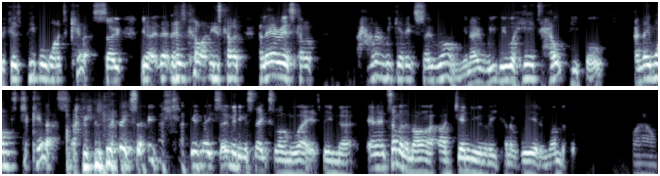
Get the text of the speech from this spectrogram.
because people wanted to kill us. So you know, there's kind of like these kind of hilarious kind of how did we get it so wrong? You know, we we were here to help people, and they wanted to kill us. I mean, you know, so we've made so many mistakes along the way. It's been, uh, and, and some of them are are genuinely kind of weird and wonderful. Wow,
